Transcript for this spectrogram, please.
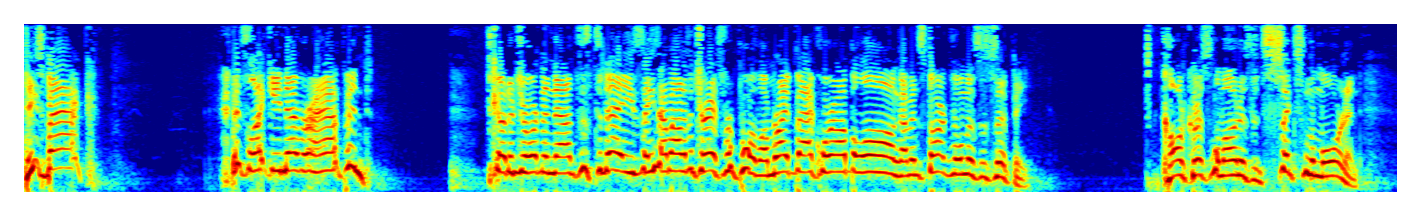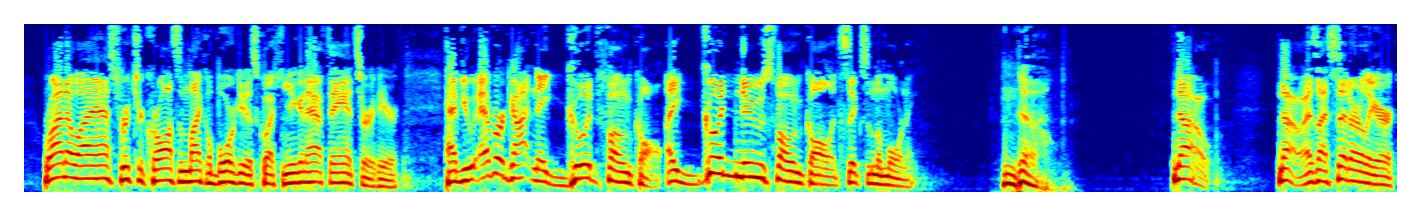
He's back! It's like he never happened. Dakota Jordan announces today, he says, I'm out of the transfer portal. I'm right back where I belong. I'm in Starkville, Mississippi. Called Chris Lemonis at 6 in the morning. Rhino, I asked Richard Cross and Michael Borky this question. You're going to have to answer it here. Have you ever gotten a good phone call, a good news phone call at 6 in the morning? No. No. No, as I said earlier,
